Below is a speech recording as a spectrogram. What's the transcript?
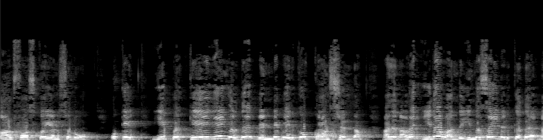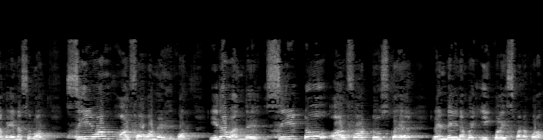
alpha square சொல்லுவோம். ஓகே இப்ப கேஏங்கிறது ரெண்டு பேருக்கும் கான்ஸ்டன்ட் தான். அதனால இத வந்து இந்த சைடு இருக்கிறத நம்ம என்ன சொல்லுவோம்? சி ஒன் ஆல்பா ஒன் எழுதிப்போம். இத வந்து C two alpha two square ரெண்டையும் நம்ம ஈக்குவலைஸ் பண்ண போறோம்.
